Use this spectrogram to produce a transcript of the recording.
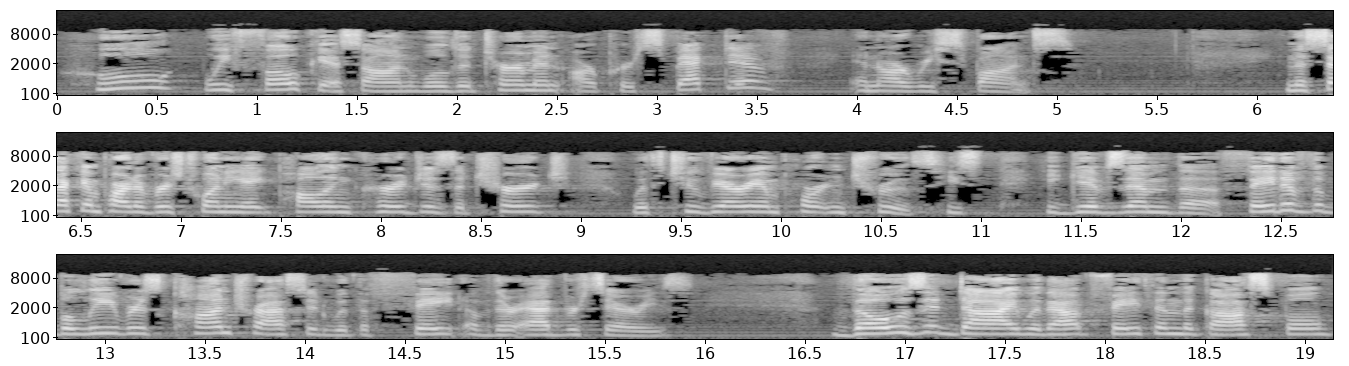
Who we focus on will determine our perspective and our response. In the second part of verse 28, Paul encourages the church with two very important truths. He's, he gives them the fate of the believers contrasted with the fate of their adversaries. Those that die without faith in the gospel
